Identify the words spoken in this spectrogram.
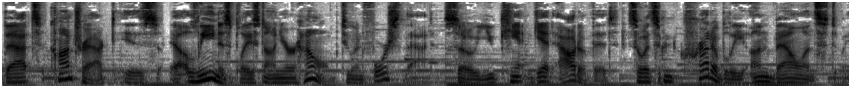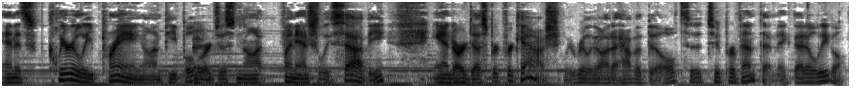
that contract is a lien is placed on your home to enforce that. So you can't get out of it. So it's incredibly unbalanced and it's clearly preying on people who are just not financially savvy and are desperate for cash. We really ought to have a bill to, to prevent that, make that illegal.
